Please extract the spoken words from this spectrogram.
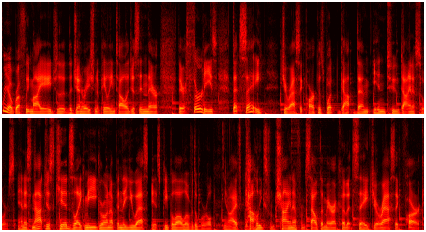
you know roughly my age, the, the generation of paleontologists in their their 30s that say Jurassic Park is what got them into dinosaurs. And it's not just kids like me growing up in the US, it's people all over the world. You know, I have colleagues from China, from South America that say Jurassic Park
